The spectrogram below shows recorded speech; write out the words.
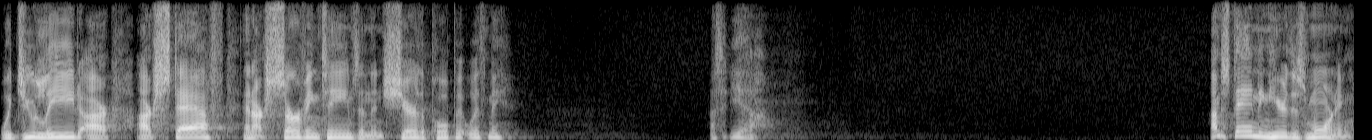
Would you lead our, our staff and our serving teams and then share the pulpit with me? I said, Yeah. I'm standing here this morning.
